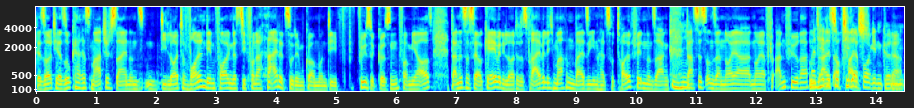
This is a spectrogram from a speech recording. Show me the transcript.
der sollte ja so charismatisch sein und die Leute wollen dem folgen, dass die von alleine zu dem kommen und die Füße küssen von mir aus. Dann ist es ja okay, wenn die Leute das freiwillig machen, weil sie ihn halt so toll finden und sagen, das ist unser neuer neuer Anführer. Mhm. man hätte halt auch subtiler vorgehen können.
